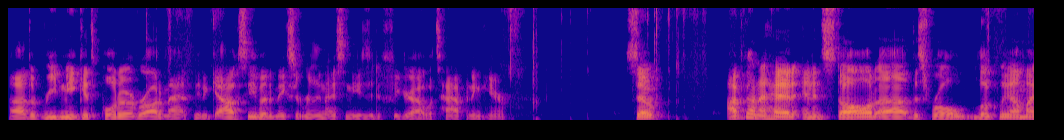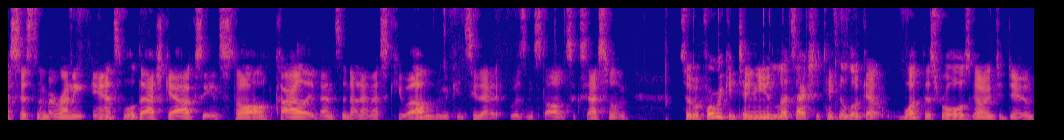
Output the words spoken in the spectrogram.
uh, the README gets pulled over automatically to Galaxy, but it makes it really nice and easy to figure out what's happening here. So I've gone ahead and installed uh, this role locally on my system by running ansible-galaxy install kyleabenson.mssql, and you can see that it was installed successfully. So before we continue, let's actually take a look at what this role is going to do.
